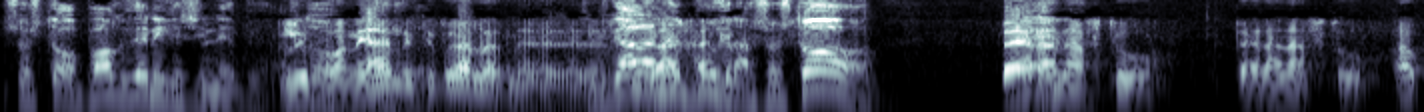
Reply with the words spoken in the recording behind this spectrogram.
Σωστό, ο Πάοκ δεν είχε συνέπεια. Λοιπόν, οι άλλοι τη βγάλανε. Τη βγάλανε ζάχαρη. πούδρα, σωστό. Πέραν Ε. αυτού, πέραν αυτού, από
